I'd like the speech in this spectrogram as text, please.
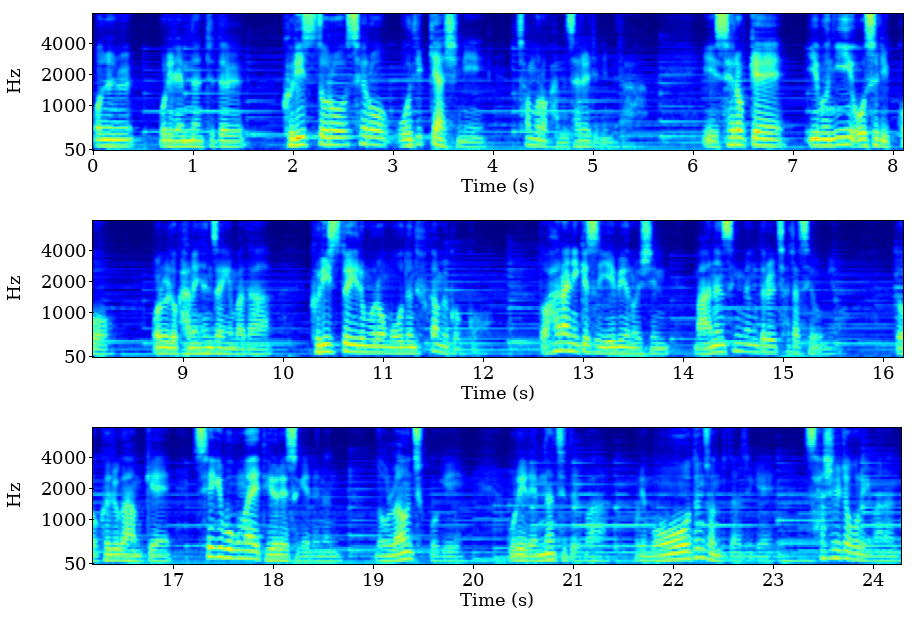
오늘 우리 렘넌트들 그리스도로 새로 옷 입게 하시니 참으로 감사를 드립니다. 이 새롭게 입은 이 옷을 입고 오늘도 가는 현장에마다 그리스도 이름으로 모든 흑암을 걷고 또 하나님께서 예비해 놓으신 많은 생명들을 찾아 세우며 또 그들과 함께 세계복음화의 대열에 서게 되는 놀라운 축복이 우리 렘넌트들과 우리 모든 전도자에게 사실적으로 임하는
